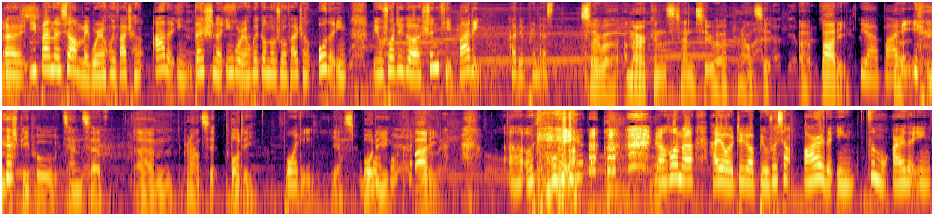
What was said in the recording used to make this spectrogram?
呃， Yes. 一般呢，像美国人会发成啊的音，但是呢，英国人会更多时候发成 O 的音。比如说这个身体 body，how do you pronounce it? So uh, Americans tend to uh, pronounce it uh, body, Yeah, but body, English people tend to um, pronounce it body. body. Yes, body, Bo- body. 啊、o k 然后呢，还有这个，比如说像 R 的音，字母 R 的音，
